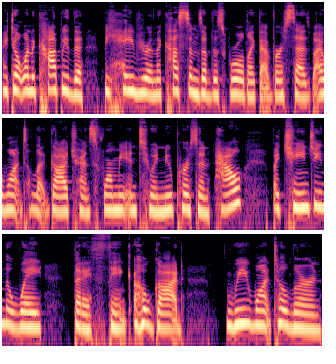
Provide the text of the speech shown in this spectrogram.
I don't want to copy the behavior and the customs of this world, like that verse says, but I want to let God transform me into a new person. How? By changing the way that I think. Oh God, we want to learn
